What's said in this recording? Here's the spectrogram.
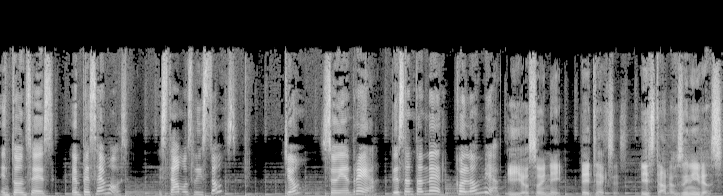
Entonces, empecemos. ¿Estamos listos? Yo soy Andrea, de Santander, Colombia. Y yo soy Nate, de Texas, Estados Unidos.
